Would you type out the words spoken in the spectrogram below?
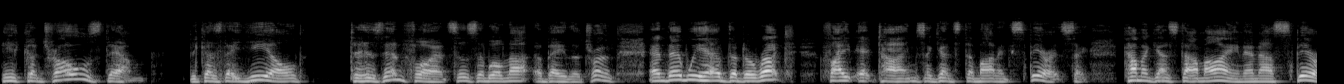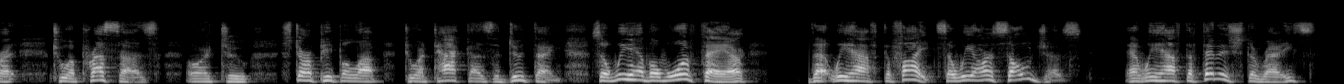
He controls them because they yield to his influences and will not obey the truth. And then we have the direct fight at times against demonic spirits that come against our mind and our spirit to oppress us or to stir people up, to attack us, to do things. So we have a warfare that we have to fight. So we are soldiers and we have to finish the race.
